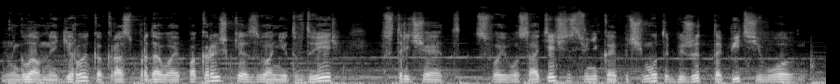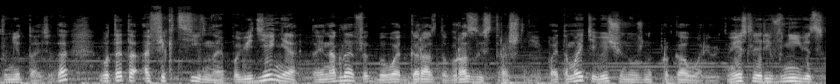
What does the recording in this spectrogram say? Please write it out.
главный герой, как раз продавая покрышки, звонит в дверь, встречает своего соотечественника и почему-то бежит топить его в унитазе. Да? Вот это аффективное поведение, а иногда эффект бывает гораздо в разы страшнее. Поэтому эти вещи нужно проговаривать. Но если ревнивец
